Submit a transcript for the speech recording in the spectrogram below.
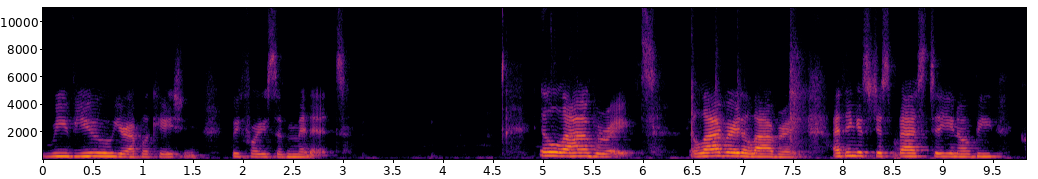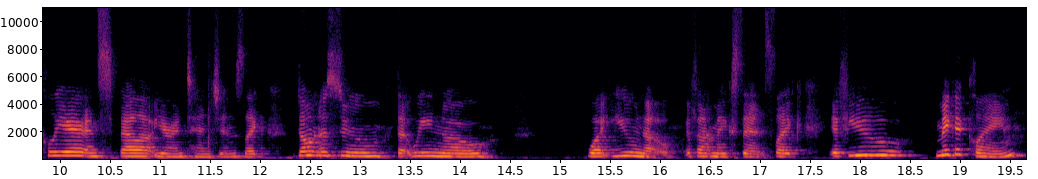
review your application before you submit it. Elaborate, elaborate, elaborate. I think it's just best to, you know, be clear and spell out your intentions. Like, don't assume that we know what you know, if that makes sense. Like if you make a claim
